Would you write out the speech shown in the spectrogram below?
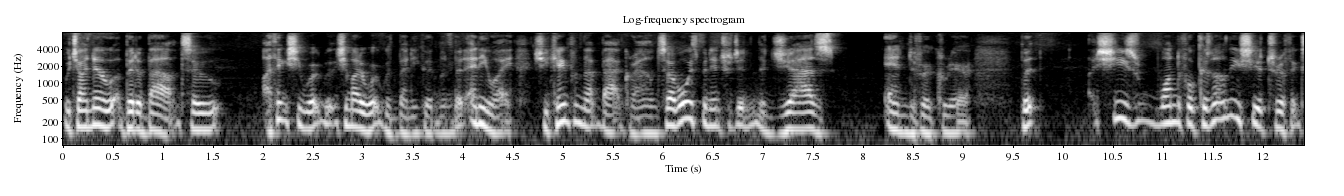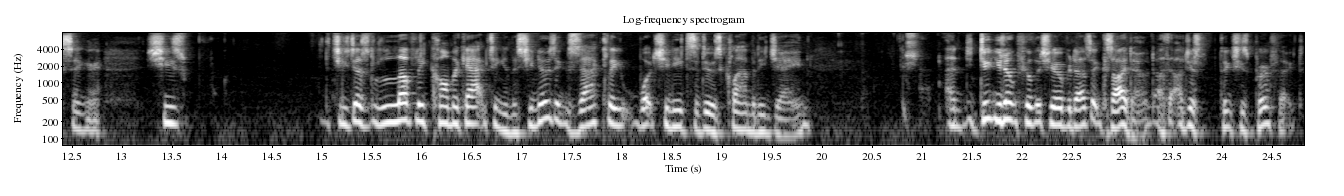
which I know a bit about. So I think she worked. With, she might have worked with Benny Goodman. But anyway, she came from that background. So I've always been interested in the jazz end of her career. But she's wonderful because not only is she a terrific singer, she's she does lovely comic acting in this. She knows exactly what she needs to do as Calamity Jane. And do you don't feel that she overdoes it? Because I don't. I, th- I just think she's perfect.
